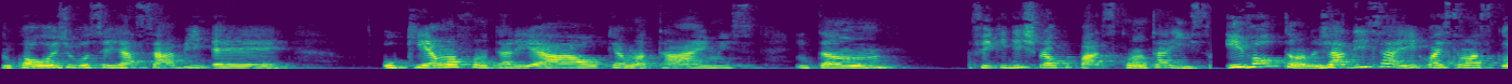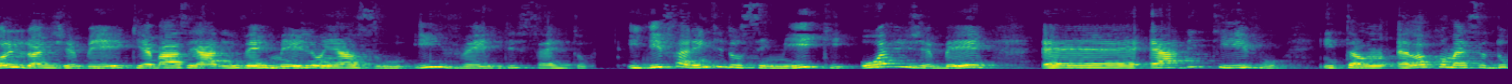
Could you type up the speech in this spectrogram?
no qual hoje você já sabe é, o que é uma fonte Arial, o que é uma Times. Então, Fiquem despreocupados quanto a isso. E voltando, já disse aí quais são as cores do RGB, que é baseado em vermelho, em azul e verde, certo? E diferente do CMYK, o RGB é, é, aditivo. Então, ela começa do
